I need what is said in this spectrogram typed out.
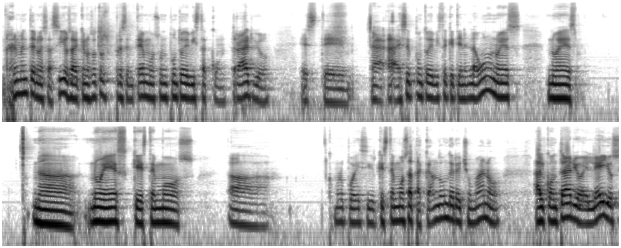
realmente no es así. O sea, que nosotros presentemos un punto de vista contrario este, a, ese punto de vista que tiene la ONU no es, no es, na- no es que estemos, ah, ¿cómo lo puedo decir? Que estemos atacando un derecho humano. Al contrario, el ellos,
